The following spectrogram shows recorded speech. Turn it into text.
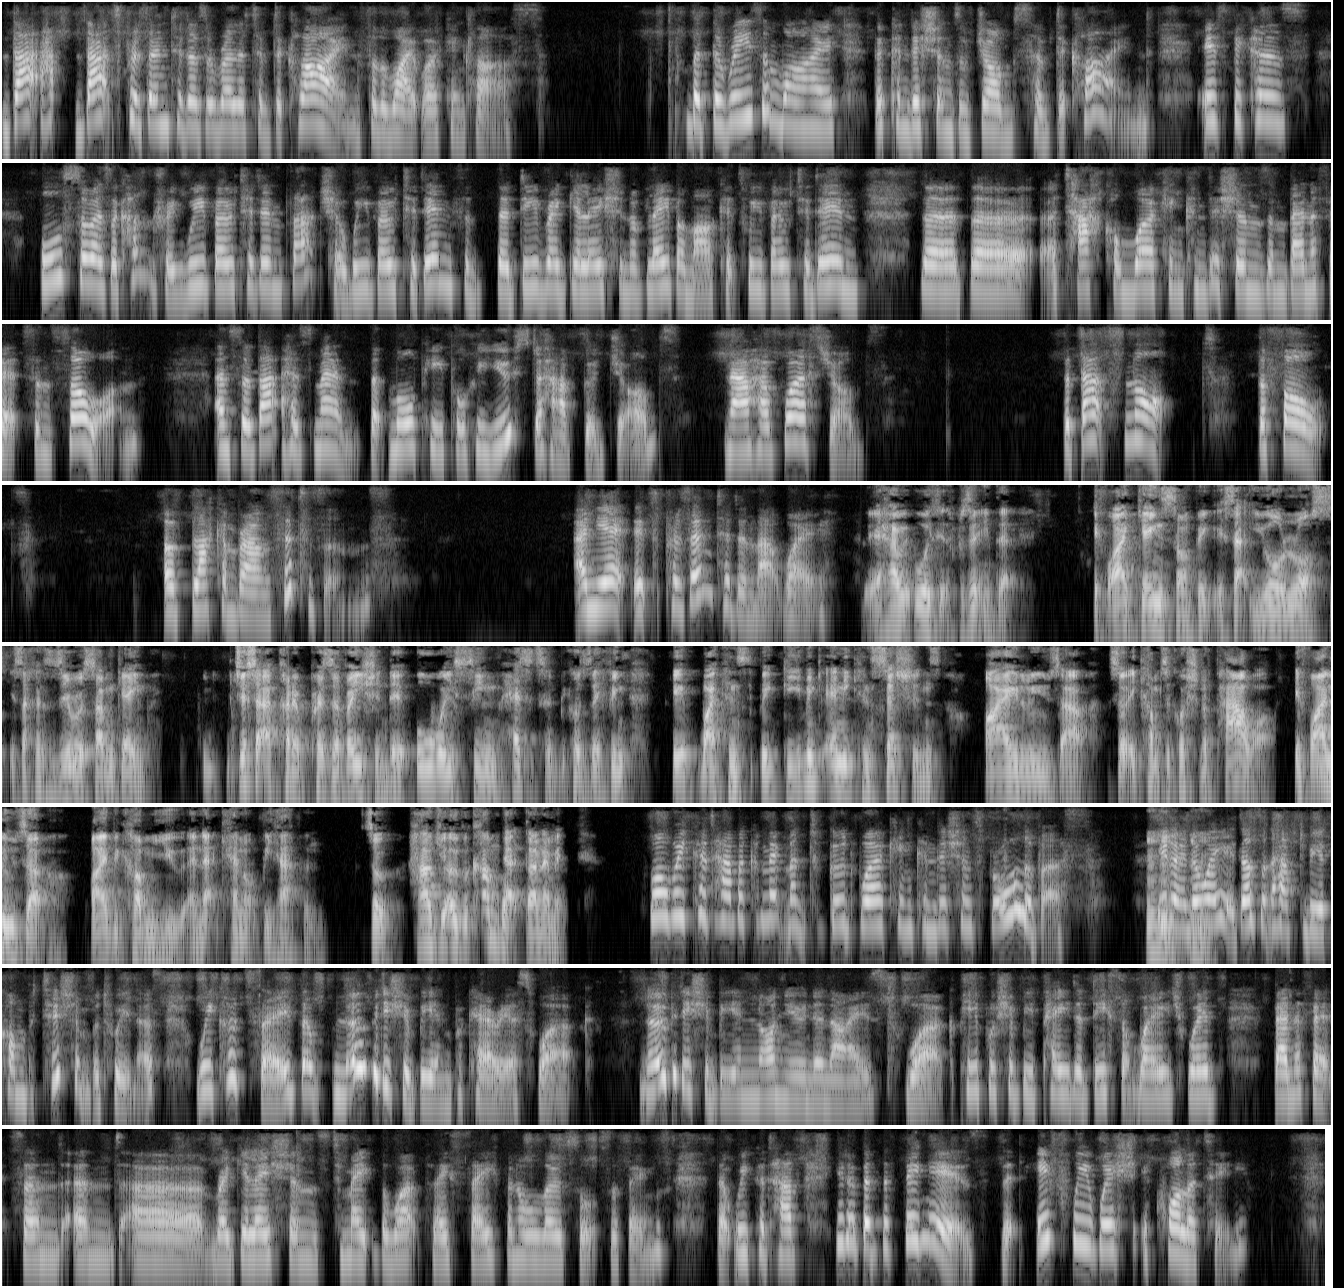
that that's presented as a relative decline for the white working class. But the reason why the conditions of jobs have declined is because also as a country, we voted in Thatcher. We voted in for the deregulation of labour markets. We voted in the, the attack on working conditions and benefits and so on. And so that has meant that more people who used to have good jobs now have worse jobs. But that's not the fault of black and brown citizens. And yet it's presented in that way. How it always gets presented that if I gain something, it's at your loss. It's like a zero sum game. Just out of kind of preservation, they always seem hesitant because they think if by cons- giving any concessions, I lose out. So it comes to a question of power. If I lose out, I become you, and that cannot be happen. So how do you overcome that dynamic? Well, we could have a commitment to good working conditions for all of us. Mm-hmm, you know, in a mm-hmm. way, it doesn't have to be a competition between us. We could say that nobody should be in precarious work. Nobody should be in non unionized work. People should be paid a decent wage with benefits and, and uh, regulations to make the workplace safe and all those sorts of things that we could have. You know, but the thing is that if we wish equality,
